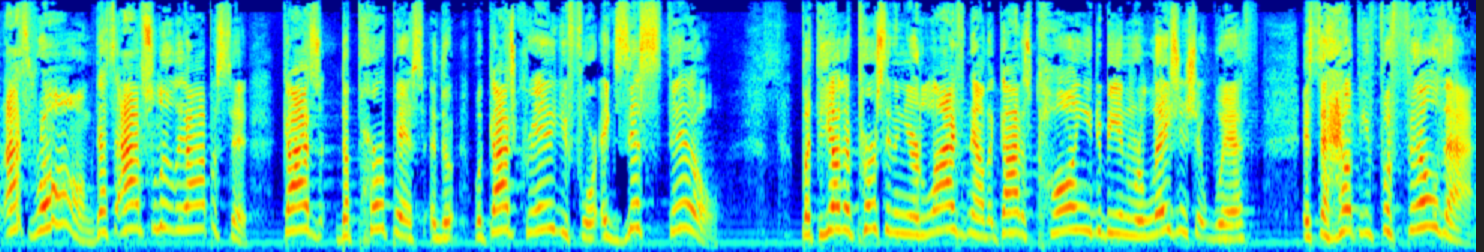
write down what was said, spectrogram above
that's wrong. That's absolutely opposite. God's, the purpose and the, what God's created you for exists still. But the other person in your life now that God is calling you to be in relationship with is to help you fulfill that,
